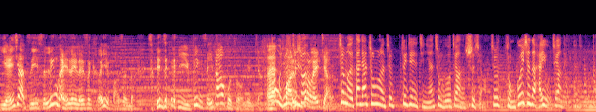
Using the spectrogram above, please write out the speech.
言下之意是另外一类人是可以发生的。所以这个语病是一塌糊涂，我跟你讲。但我觉得法律上来讲，这么大家争论，就最近几年这么多这样的事情啊，就总归现在还有这样的一个。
